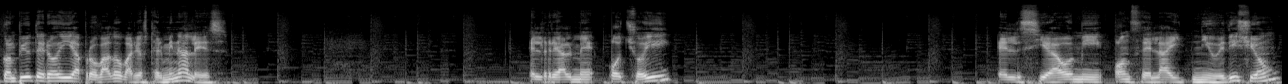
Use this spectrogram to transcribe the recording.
Computer hoy ha aprobado varios terminales. El Realme 8i, el Xiaomi 11 Lite New Edition,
